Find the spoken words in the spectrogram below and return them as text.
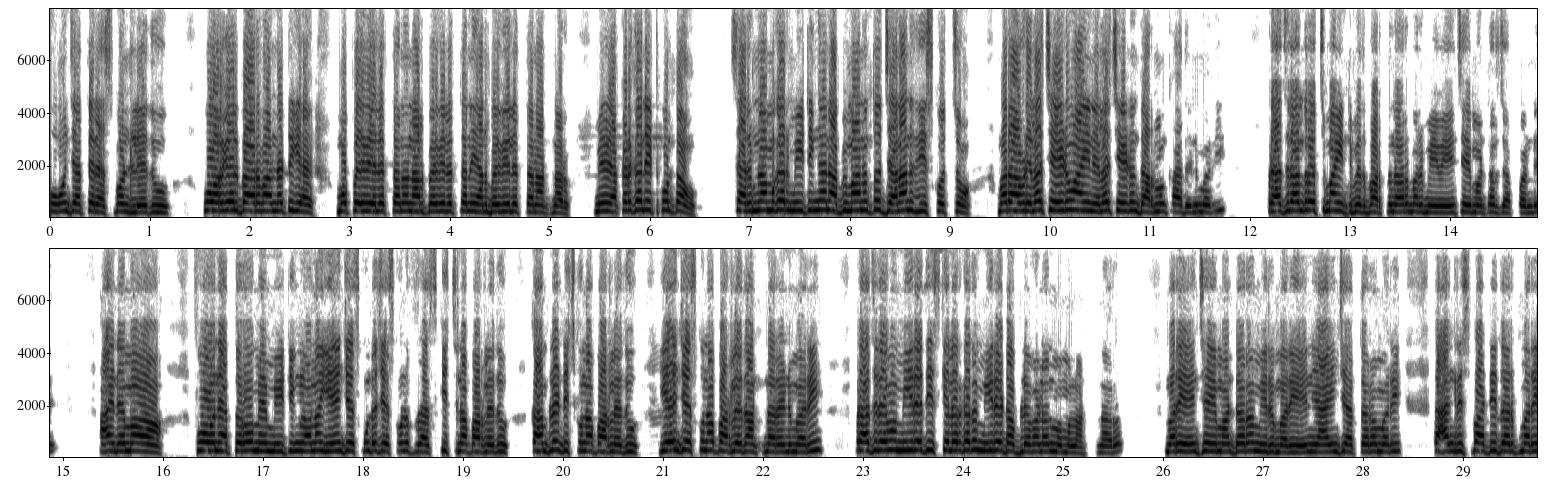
ఫోన్ చేస్తే రెస్పాండ్ లేదు. కూరగాయలు భారం అన్నట్టు ముప్పై వేలు ఇస్తాను నలభై వేలు ఇస్తాను ఎనభై వేలు ఇస్తాను అంటున్నారు. మేము ఎక్కడికైనా ఇట్టుకుంటాం. సరిమలమ్మ గారి మీటింగ్ అని అభిమానంతో జనాన్ని తీసుకొచ్చాం. మరి ఆవిడ ఇలా చేయడం ఆయన ఇలా చేయడం ధర్మం కాదండి మరి. ప్రజలందరూ వచ్చి మా ఇంటి మీద పడుతున్నారు. మరి మేము ఏం చేయమంటారు చెప్పండి? ఆయనేమో ఫోన్ ఎత్తారో మేము మీటింగ్ లోనో ఏం చేసుకుంటా చేసుకుంటే ప్రెస్కి ఇచ్చినా పర్లేదు కంప్లైంట్ ఇచ్చుకున్నా పర్లేదు ఏం చేసుకున్నా పర్లేదు అంటున్నారండి మరి. ప్రజలేమో మీరే తీసుకెళ్ళారు కదా మీరే డబ్బులు ఇవ్వండి మమ్మల్ని అంటున్నారు. మరి ఏం చేయమంటారో మీరు మరి ఏం న్యాయం చేస్తారో మరి. కాంగ్రెస్ పార్టీ తరపు మరి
